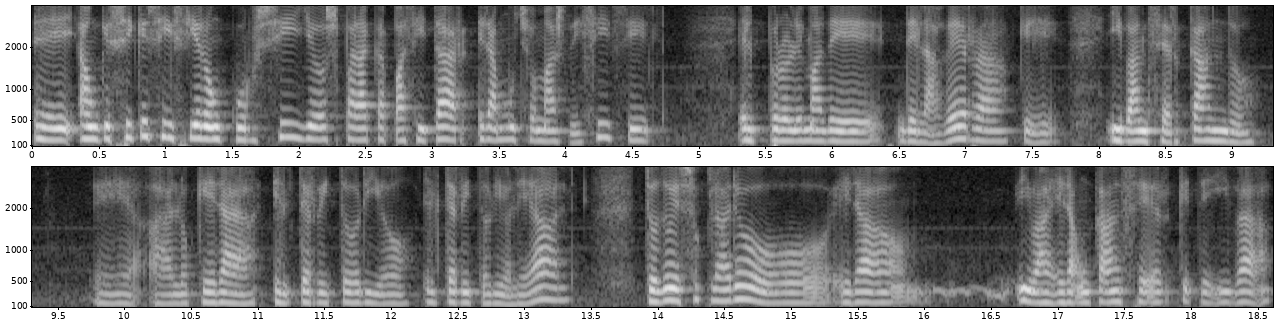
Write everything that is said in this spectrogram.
eh, aunque sí que se hicieron cursillos para capacitar, era mucho más difícil. El problema de, de la guerra que iban cercando eh, a lo que era el territorio, el territorio leal. Todo eso, claro, era, iba, era un cáncer que te iba,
